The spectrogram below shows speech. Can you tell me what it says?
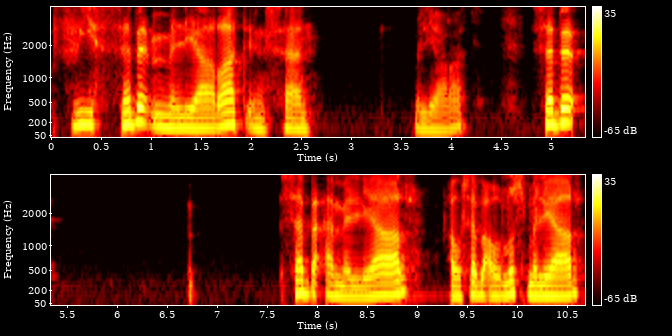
في سبع مليارات إنسان. مليارات؟ سبع سبعة مليار أو سبعة ونص مليار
